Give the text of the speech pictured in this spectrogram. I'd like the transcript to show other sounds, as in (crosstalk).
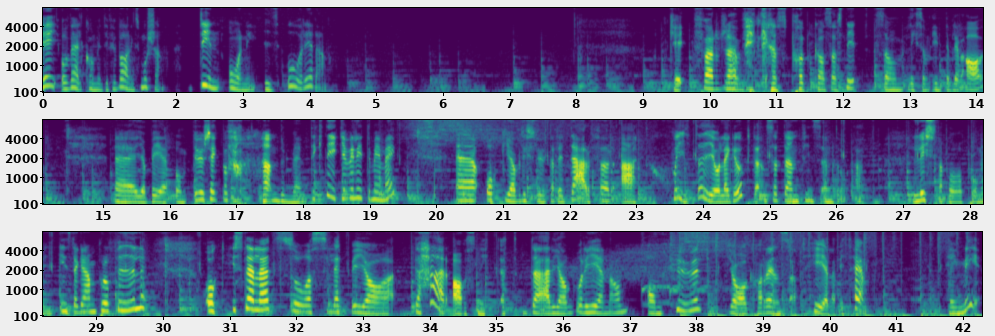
Hej och välkommen till Förvaringsmorsan. Din ordning i oredan. Okej, förra (laughs) veckans podcastavsnitt som liksom inte blev av. Eh, jag ber om ursäkt på (laughs) förhand men tekniken vill inte med mig. Eh, och jag beslutade därför att skita i att lägga upp den så att den finns ändå att lyssna på på min Instagram-profil. Och istället så släpper jag det här avsnittet där jag går igenom om hur jag har rensat hela mitt hem. Häng med!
